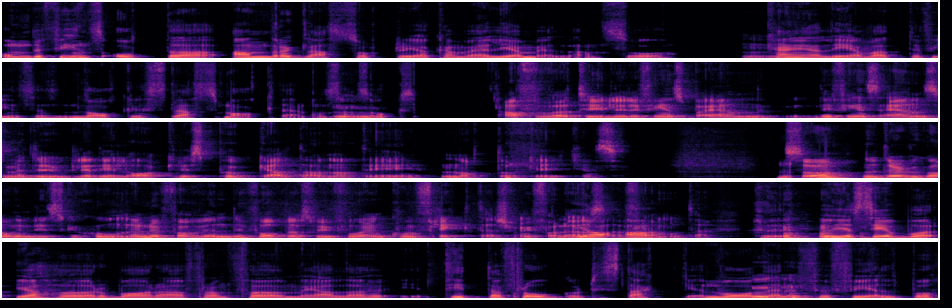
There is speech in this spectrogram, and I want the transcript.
om det finns åtta andra glassorter jag kan välja mellan så Mm. kan jag leva att det finns en lakritsglass-smak där någonstans Mm. också. Ja, för att vara tydlig, det finns bara en, det finns en som är duglig, det är lakritspuck, allt annat är not okej kan jag säga. Så, Mm. nu drar vi igång en diskussion. Nu, får vi, nu hoppas vi får en konflikt där som vi får lösa Ja, framåt här. Och jag, ser bara, jag hör bara framför mig alla tittarfrågor till stacken. Vad är det Mm. för fel på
